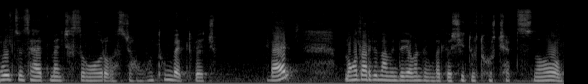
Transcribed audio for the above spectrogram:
Хууль зүйн сайд маань ч гэсэн өөрөө бас жоохон хүнтхэн байдал байж байна. Монгол Ардын намын дээр ямар нэгэн байдлаар шийдвэрт хүрч чадсан уу?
